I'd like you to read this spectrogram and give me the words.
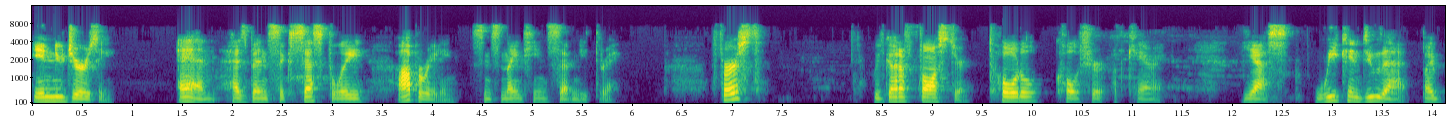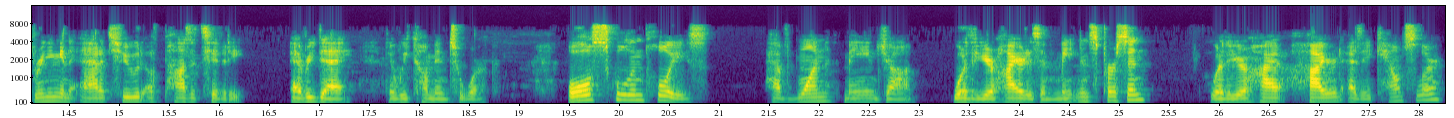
in New Jersey and has been successfully operating since 1973. First, we've got to foster total culture of caring. Yes, we can do that by bringing an attitude of positivity every day that we come into work. All school employees have one main job, whether you're hired as a maintenance person, whether you're hi- hired as a counselor,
